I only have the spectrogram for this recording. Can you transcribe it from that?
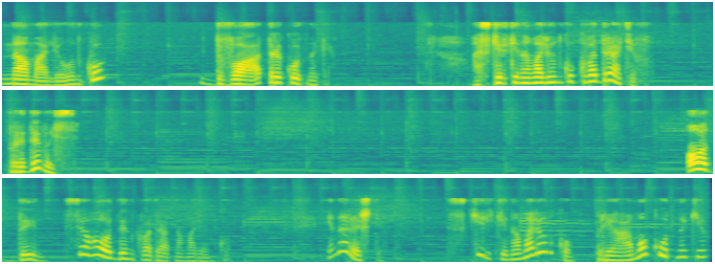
На малюнку два трикутники. А скільки на малюнку квадратів? Придивись. Один. Всього один квадрат на малюнку. І нарешті, скільки на малюнку прямокутників?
